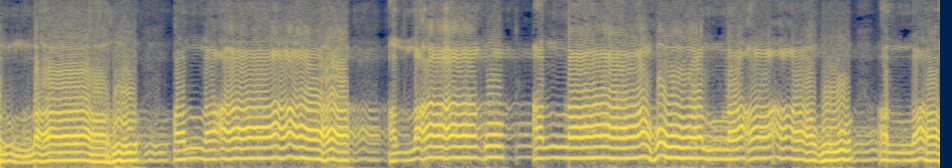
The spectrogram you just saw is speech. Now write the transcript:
الله الله الله الله الله الله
